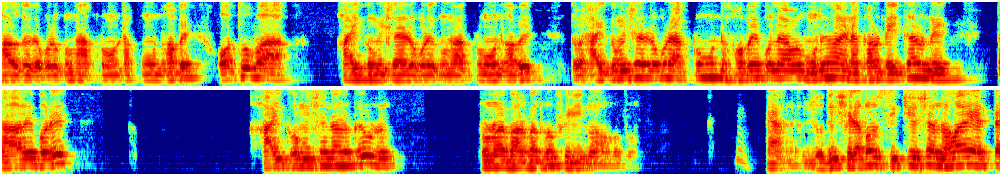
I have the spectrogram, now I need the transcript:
ভারতের ওপরে কোনো আক্রমণটা টাক্রমণ হবে অথবা হাই কমিশনের ওপরে কোনো আক্রমণ হবে। তবে হাই কমিশনের ওপরে আক্রমণ হবে বলে আমার মনে হয় না কারণ এই কারণে তাহলে পরে হাই কমিশনারকেও প্রণয় ভার্মাকেও ফিরিয়ে নেওয়া হতো। হ্যাঁ যদি সেরকম সিচুয়েশন হয় একটা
